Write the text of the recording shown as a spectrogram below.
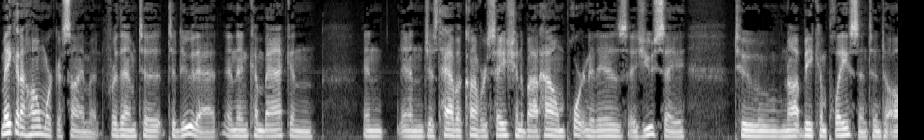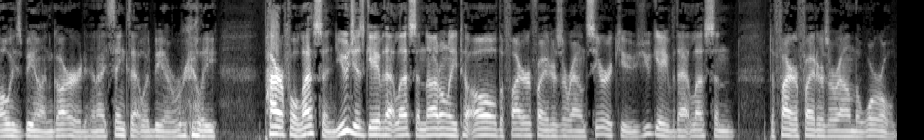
make it a homework assignment for them to, to do that and then come back and and and just have a conversation about how important it is, as you say, to not be complacent and to always be on guard. And I think that would be a really powerful lesson. You just gave that lesson not only to all the firefighters around Syracuse, you gave that lesson to firefighters around the world.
